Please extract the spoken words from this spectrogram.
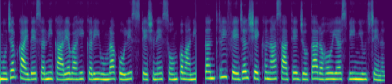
મુજબ કાયદેસરની કાર્યવાહી કરી ઉમરા પોલીસ સ્ટેશને સોંપવાની તંત્રી ફેજલ શેખના સાથે જોતા રહો યસ ડી ન્યૂઝ ચેનલ.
